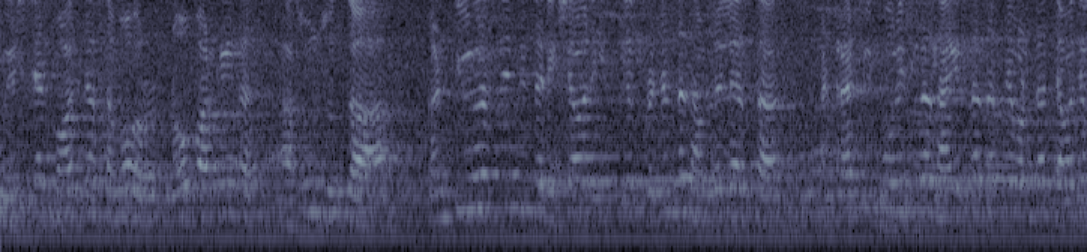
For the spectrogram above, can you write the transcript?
वेस्टर्न मॉलच्या समोर नो पार्किंग अस असून सुद्धा कंटिन्युअसली तिथे रिक्षावाले इतके प्रचंड थांबलेले असतात आणि ट्रॅफिक पोलिसला सांगितलं तर ते म्हणतात त्यामध्ये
